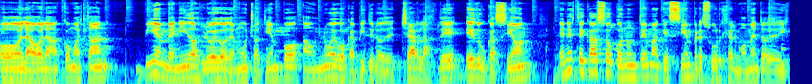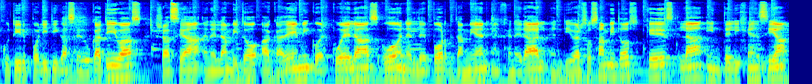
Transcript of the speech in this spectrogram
Hola, hola, ¿cómo están? Bienvenidos luego de mucho tiempo a un nuevo capítulo de charlas de educación, en este caso con un tema que siempre surge al momento de discutir políticas educativas, ya sea en el ámbito académico, escuelas o en el deporte también en general, en diversos ámbitos, que es la inteligencia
